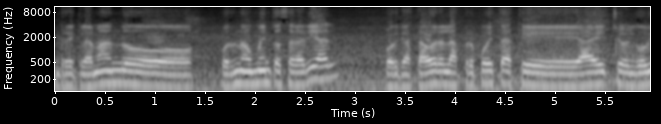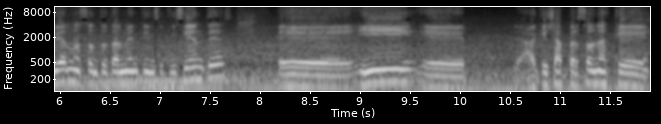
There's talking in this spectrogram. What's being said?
reclamando por un aumento salarial porque hasta ahora las propuestas que ha hecho el gobierno son totalmente insuficientes eh, y eh, aquellas personas que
